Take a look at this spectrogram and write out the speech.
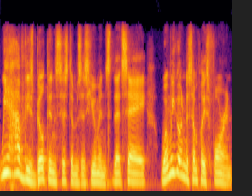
we have these built-in systems as humans that say when we go into someplace foreign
